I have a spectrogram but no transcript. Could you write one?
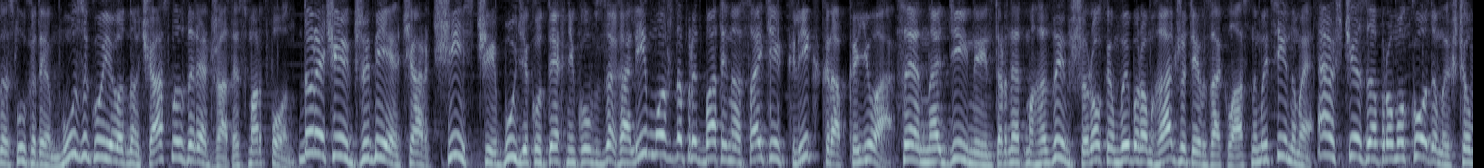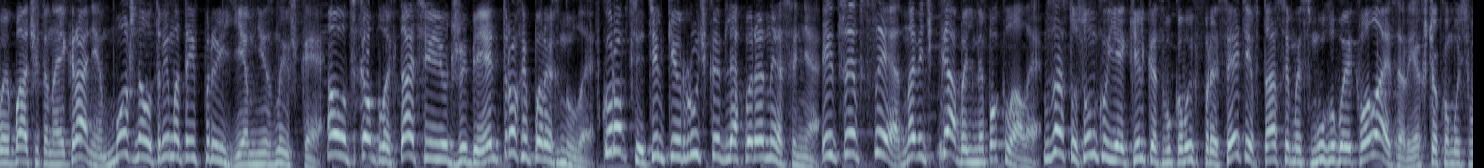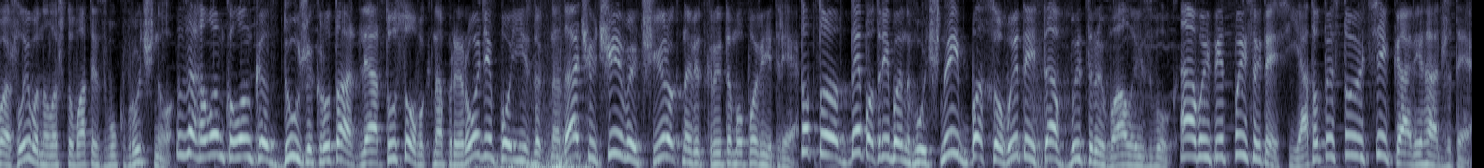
Можна слухати музику і одночасно заряджати смартфон. До речі, JBL Charge 6 чи будь-яку техніку взагалі можна придбати на сайті click.ua. Це надійний інтернет-магазин з широким вибором гаджетів за класними цінами. А ще за промокодами, що ви бачите на екрані, можна отримати приємні знижки. А от з комплектацією JBL трохи перегнули. В коробці тільки ручка для перенесення, і це все, навіть кабель не поклали. В застосунку є кілька звукових пресетів та семисмуговий еквалайзер, якщо комусь важливо налаштувати звук вручну. Загалом колонка дуже крута для тусовок на природі, поїздок на дачу чи вечірок на відкритому повітрі. Тобто, де потрібен гучний, басовитий та витривалий звук. А ви підписуйтесь, я тут тестую цікаві гаджети.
